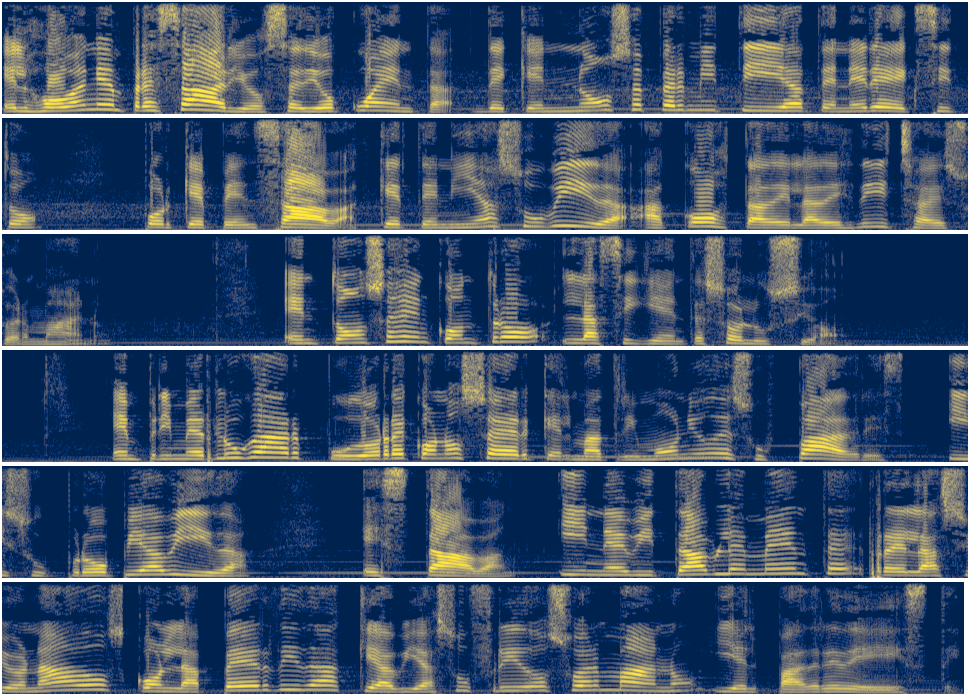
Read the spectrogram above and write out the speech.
El joven empresario se dio cuenta de que no se permitía tener éxito porque pensaba que tenía su vida a costa de la desdicha de su hermano. Entonces encontró la siguiente solución. En primer lugar, pudo reconocer que el matrimonio de sus padres y su propia vida estaban inevitablemente relacionados con la pérdida que había sufrido su hermano y el padre de éste.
